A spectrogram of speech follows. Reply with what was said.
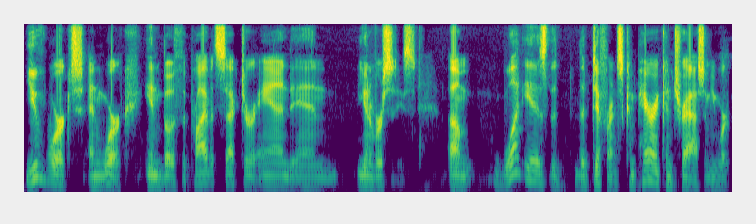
You've worked and work in both the private sector and in universities. Um, what is the the difference? Compare and contrast. I mean, you worked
